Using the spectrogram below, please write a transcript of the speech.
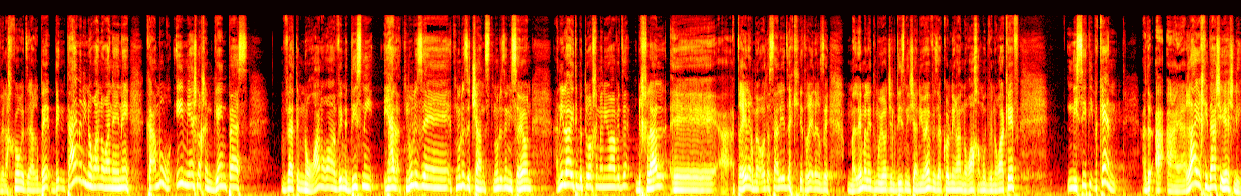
ולחקור את זה הרבה. בינתיים אני נורא נורא נהנה. כאמור, אם יש לכם גיימפאס ואתם נורא נורא אוהבים את דיסני, יאללה, תנו לזה, תנו לזה צ'אנס, תנו לזה ניסיון. אני לא הייתי בטוח אם אני אוהב את זה. בכלל, אה, הטריילר מאוד עשה לי את זה, כי הטריילר זה מלא מלא דמויות של דיסני שאני אוהב, וזה הכל נראה נורא חמוד ונורא כיף. ניסיתי, וכן, ההערה היחידה שיש לי,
